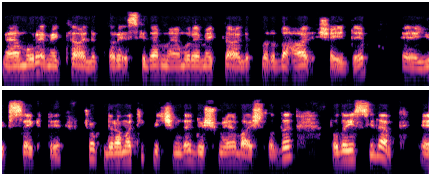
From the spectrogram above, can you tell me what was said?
memur emekli aylıkları eskiden memur emekli aylıkları daha şeydi e, yüksekti. Çok dramatik biçimde düşmeye başladı. Dolayısıyla e,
